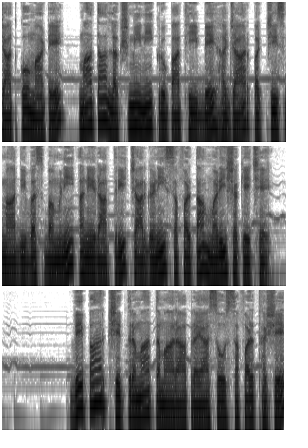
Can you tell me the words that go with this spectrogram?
જાતકો માટે માતા લક્ષ્મીની કૃપાથી બે હજાર પચીસમાં દિવસ બમણી અને રાત્રિ ચારગણી સફળતા મળી શકે છે. વેપાર ક્ષેત્રમાં તમારા પ્રયાસો સફળ થશે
